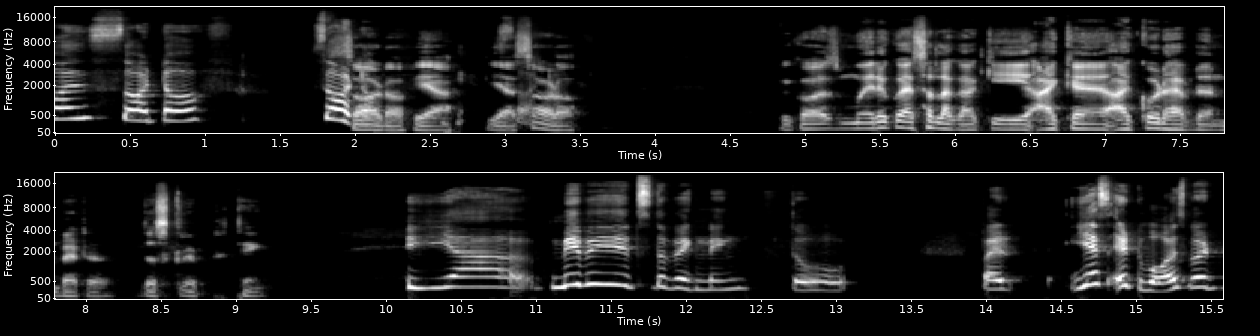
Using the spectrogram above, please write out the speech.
it was sort of sort sort of yeah yeah sort सॉर्ट ऑफ़ बिकॉज़ मेरे को ऐसा लगा कि I can I could have done better the script thing yeah maybe it's the beginning तो but yes it was but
